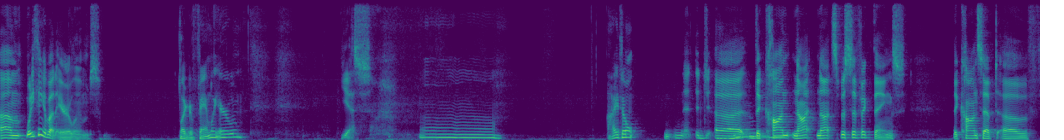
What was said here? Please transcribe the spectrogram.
Um, what do you think about heirlooms? like a family heirloom. Yes. I don't. uh, the con not not specific things the concept of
